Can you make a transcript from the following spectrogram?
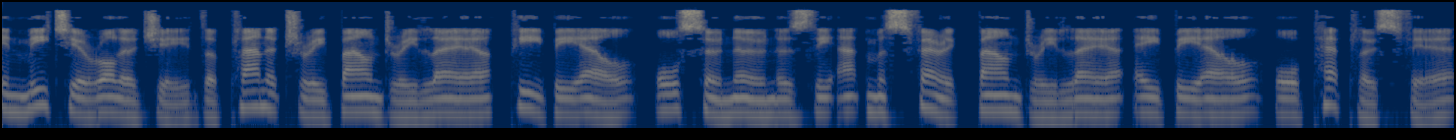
In meteorology the planetary boundary layer PBL, also known as the atmospheric boundary layer ABL or peplosphere,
